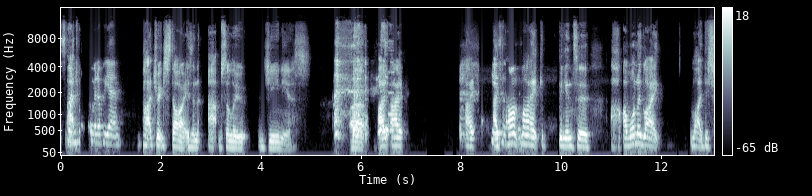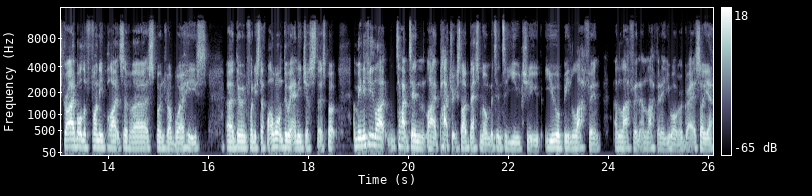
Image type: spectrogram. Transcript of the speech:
SpongeBob coming up again. Patrick Star is an absolute genius. Uh, I, I, I, I can't like begin to. I want to like like describe all the funny parts of uh, SpongeBob where he's uh, doing funny stuff, but I won't do it any justice. But I mean, if you like typed in like Patrick Star best moments into YouTube, you will be laughing and laughing and laughing, and you won't regret it. So yeah,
